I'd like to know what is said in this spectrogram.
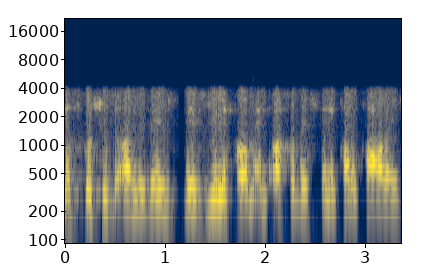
not school shoes only. There's there's uniform and also there's sanitary towels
